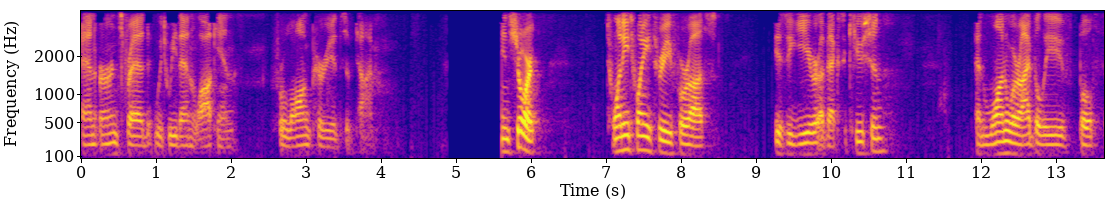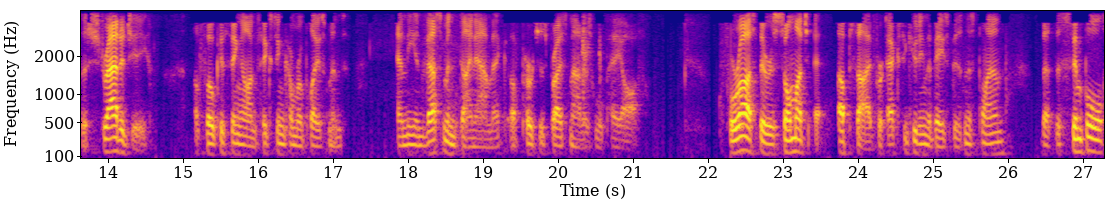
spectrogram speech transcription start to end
and earn spread, which we then lock in for long periods of time. In short, 2023 for us is a year of execution and one where I believe both the strategy of focusing on fixed income replacement and the investment dynamic of purchase price matters will pay off. For us, there is so much upside for executing the base business plan that the simple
